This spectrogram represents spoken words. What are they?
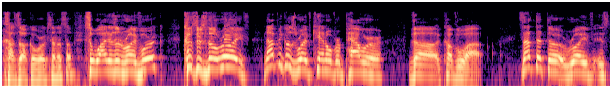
Chazaka works on a suffix. So why doesn't Roiv work? Because there's no Roiv. Not because Roiv can't overpower the Kavua. It's not that the Roiv is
